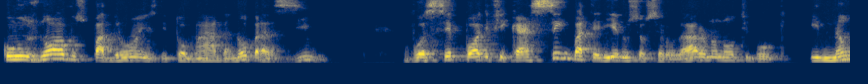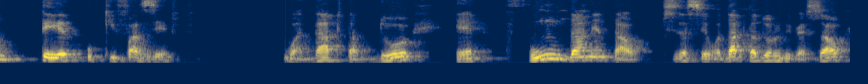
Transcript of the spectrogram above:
Com os novos padrões de tomada no Brasil, você pode ficar sem bateria no seu celular ou no notebook e não ter o que fazer. O adaptador é fundamental. Precisa ser um adaptador universal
